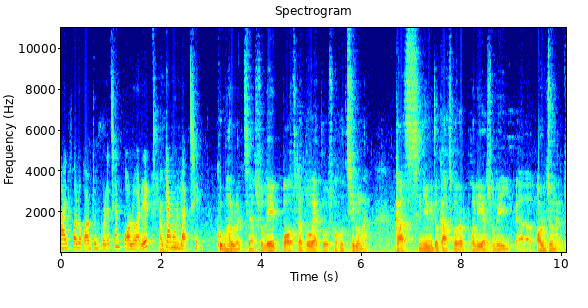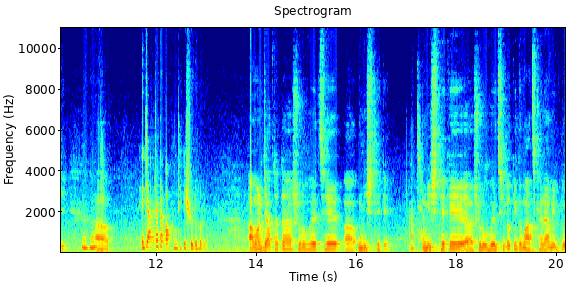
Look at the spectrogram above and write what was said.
মাইল ফলক অর্জন করেছেন ফলোয়ারের কেমন লাগছে? খুব ভালো লাগছে। আসলে পথটা তো এত সহজ ছিল না। কাজ নিয়মিত কাজ করার ফলেই আসলে এই অর্জন আর কি। এই যাত্রাটা কখন থেকে শুরু হলো? আমার যাত্রাটা শুরু হয়েছে উনিশ থেকে। আচ্ছা। উনিশ থেকে শুরু হয়েছিল কিন্তু মাঝখানে আমি একটু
